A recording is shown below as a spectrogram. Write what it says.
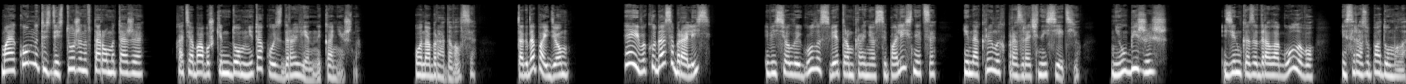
Моя комната здесь тоже на втором этаже, хотя бабушкин дом не такой здоровенный, конечно». Он обрадовался. «Тогда пойдем. «Эй, вы куда собрались?» Веселый голос ветром пронесся по лестнице и накрыл их прозрачной сетью. «Не убежишь». Зинка задрала голову и сразу подумала.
